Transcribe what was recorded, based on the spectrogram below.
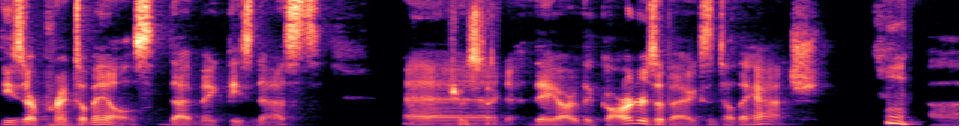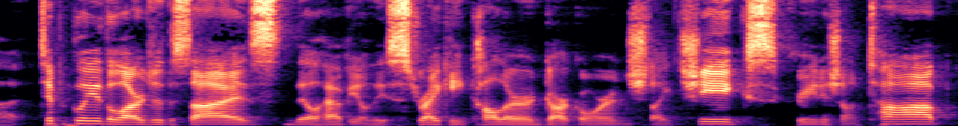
these are parental males that make these nests, and they are the garters of eggs until they hatch. Hmm. Uh, typically, the larger the size, they'll have you know these striking color, dark orange like cheeks, greenish on top,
